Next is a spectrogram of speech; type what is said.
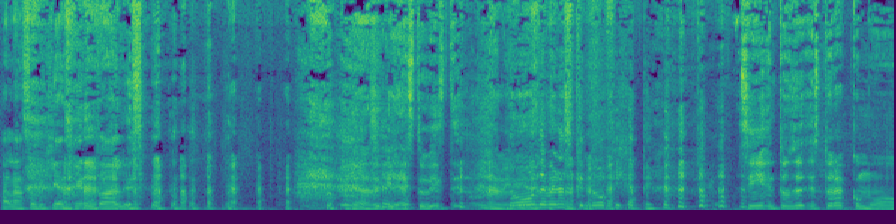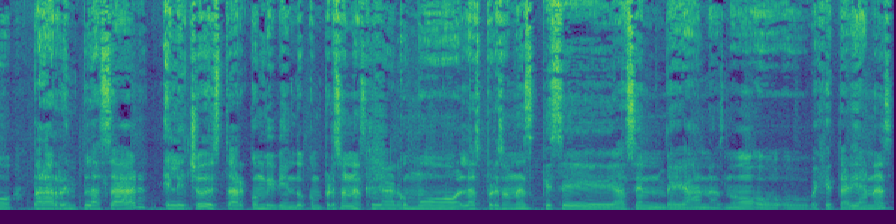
A las orgías virtuales. Me hace que ya estuviste. una, No, de veras que no, fíjate. Sí, entonces esto era como para reemplazar el hecho de estar conviviendo con personas. Claro. Como las personas que se hacen veganas, ¿no? O, o vegetarianas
